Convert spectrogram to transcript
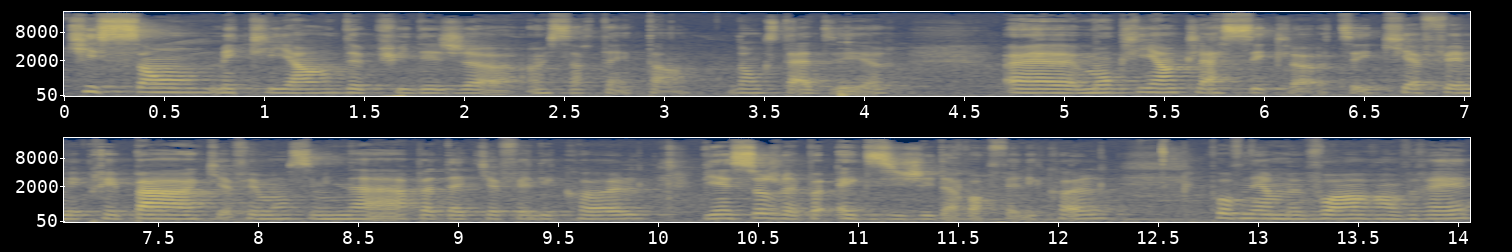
qui sont mes clients depuis déjà un certain temps. Donc, c'est-à-dire euh, mon client classique, là, qui a fait mes prépas, qui a fait mon séminaire, peut-être qui a fait l'école. Bien sûr, je ne vais pas exiger d'avoir fait l'école pour venir me voir en vrai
